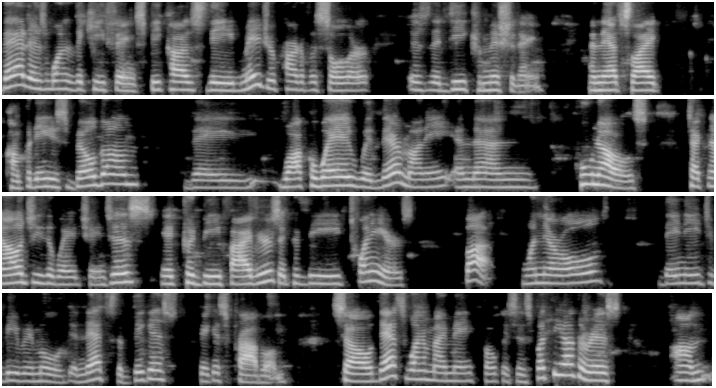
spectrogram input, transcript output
that is one of the key things because the major part of a solar is the decommissioning. And that's like companies build them, they walk away with their money and then who knows? Technology the way it changes it could be five years it could be 20 years. But when they're old they need to be removed and that's the biggest biggest problem. So that's one of my main focuses. But the other is um,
